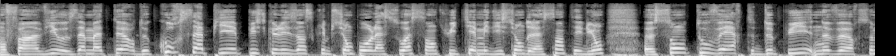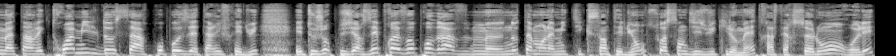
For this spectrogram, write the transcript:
Enfin, avis aux amateurs de course à pied, puisque les inscriptions pour la 68e édition de la Saint-Élion euh, sont ouvertes depuis 9 heures ce matin avec 3000 dossards proposés à tarif réduit et toujours plusieurs épreuves au programme, euh, notamment la mythique Saint-Élion, 78 km à faire seul ou en relais,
